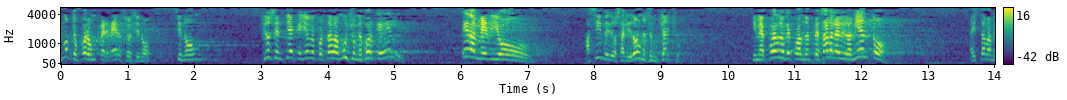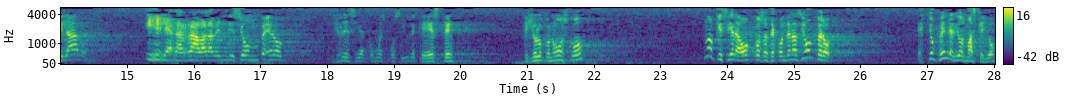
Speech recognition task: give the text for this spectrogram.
no que fuera un perverso, sino, sino yo sentía que yo me portaba mucho mejor que él. Era medio, así medio salidón ese muchacho. Y me acuerdo que cuando empezaba el avivamiento, ahí estaba a mi lado. Y le agarraba la bendición, pero yo decía, ¿cómo es posible que este, que yo lo conozco, no quisiera cosas de condenación, pero este ofende a Dios más que yo.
